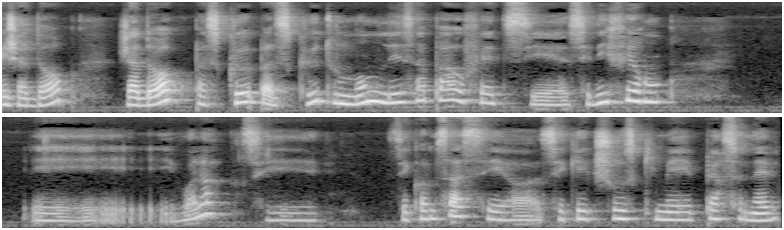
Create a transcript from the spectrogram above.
Et j'adore, j'adore parce que parce que tout le monde les a pas au fait, c'est différent. Et voilà, c'est c'est comme ça, c'est euh, quelque chose qui m'est personnel.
